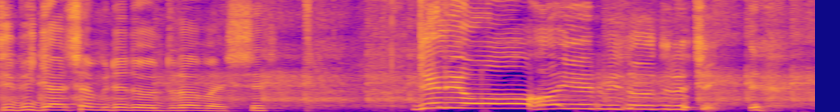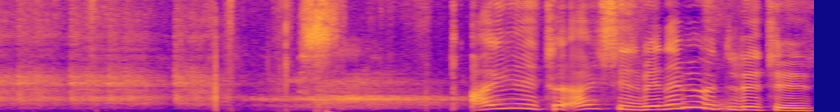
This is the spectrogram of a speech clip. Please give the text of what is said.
Şimdi gelsen bile de öldüremezsin. Geliyor! Hayır bizi öldürecek. Ay, ay siz beni mi öldüreceksiniz?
